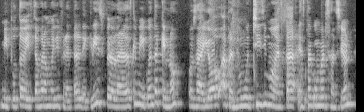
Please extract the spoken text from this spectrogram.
mi punto de vista fuera muy diferente al de Chris, pero la verdad es que me di cuenta que no. O sea, yo aprendí muchísimo esta, esta conversación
